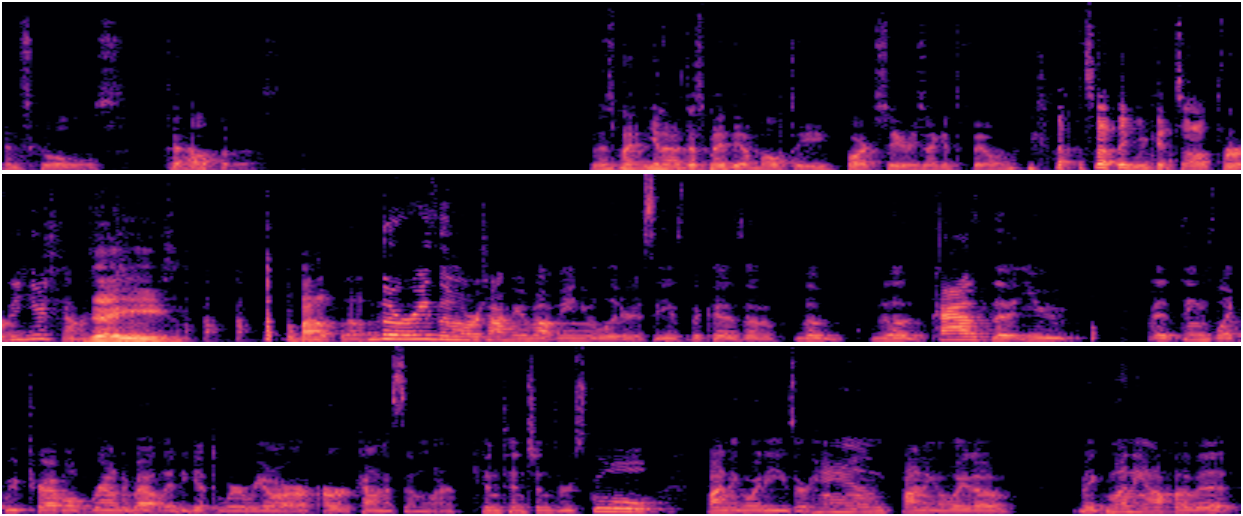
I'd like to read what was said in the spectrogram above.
in schools to help with this? This may, you know, this may be a multi-part series. I get the feeling because I think we could talk for a huge conversation. days about that. The reason we're talking about manual literacy is because of the the paths that you it seems like we've traveled roundaboutly to get to where we are are kind of similar. Contention through school, finding a way to use our hand, finding a way to make money off of it.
